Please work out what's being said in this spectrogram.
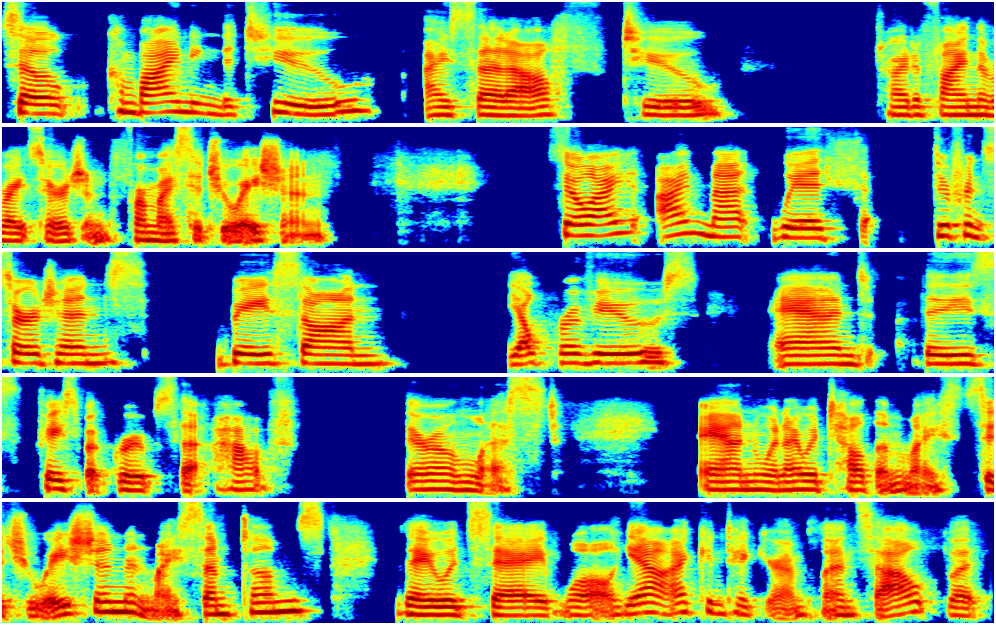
so combining the two, I set off to try to find the right surgeon for my situation. So I I met with different surgeons based on Yelp reviews and these Facebook groups that have their own list. And when I would tell them my situation and my symptoms, they would say, Well, yeah, I can take your implants out, but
